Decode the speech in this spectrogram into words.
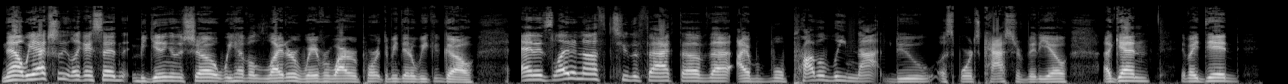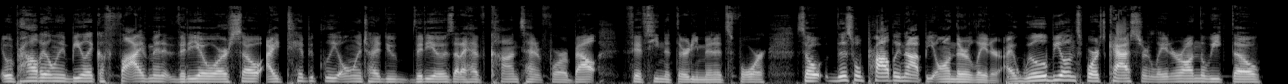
Now, we actually, like I said beginning of the show, we have a lighter waiver wire report than we did a week ago. And it's light enough to the fact of that I will probably not do a sportscaster video. Again, if I did, it would probably only be like a five minute video or so. I typically only try to do videos that I have content for about 15 to 30 minutes for. So this will probably not be on there later. I will be on Sportscaster later on the week though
